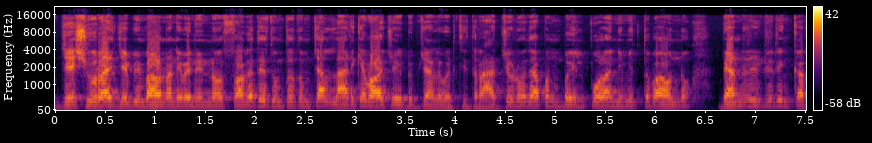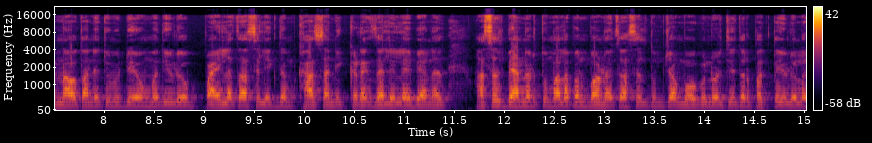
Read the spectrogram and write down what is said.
जय शिवराय जय भीम भावना आणि बहिणींनो स्वागत आहे तुमचं तुमच्या लाडक्या भावाच्या युट्यूब चॅनलवरती तर आजच्या व्हिडिओमध्ये आपण बैलपोळा निमित्त भावांनो बॅनर एडिटिंग करणार आहोत आणि तुम्ही डेमोमध्ये व्हिडिओ पाहिलाच असेल एकदम खास आणि कडक झालेला आहे बॅनर असंच बॅनर तुम्हाला पण बनवायचं असेल तुमच्या मोबाईलवरती तर फक्त व्हिडिओला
